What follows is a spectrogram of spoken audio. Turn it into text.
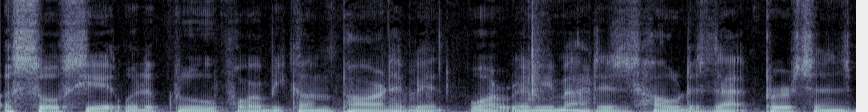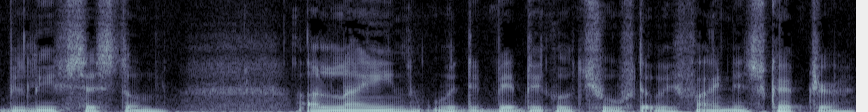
associate with a group or become part of it. What really matters is how does that person's belief system align with the biblical truth that we find in Scripture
